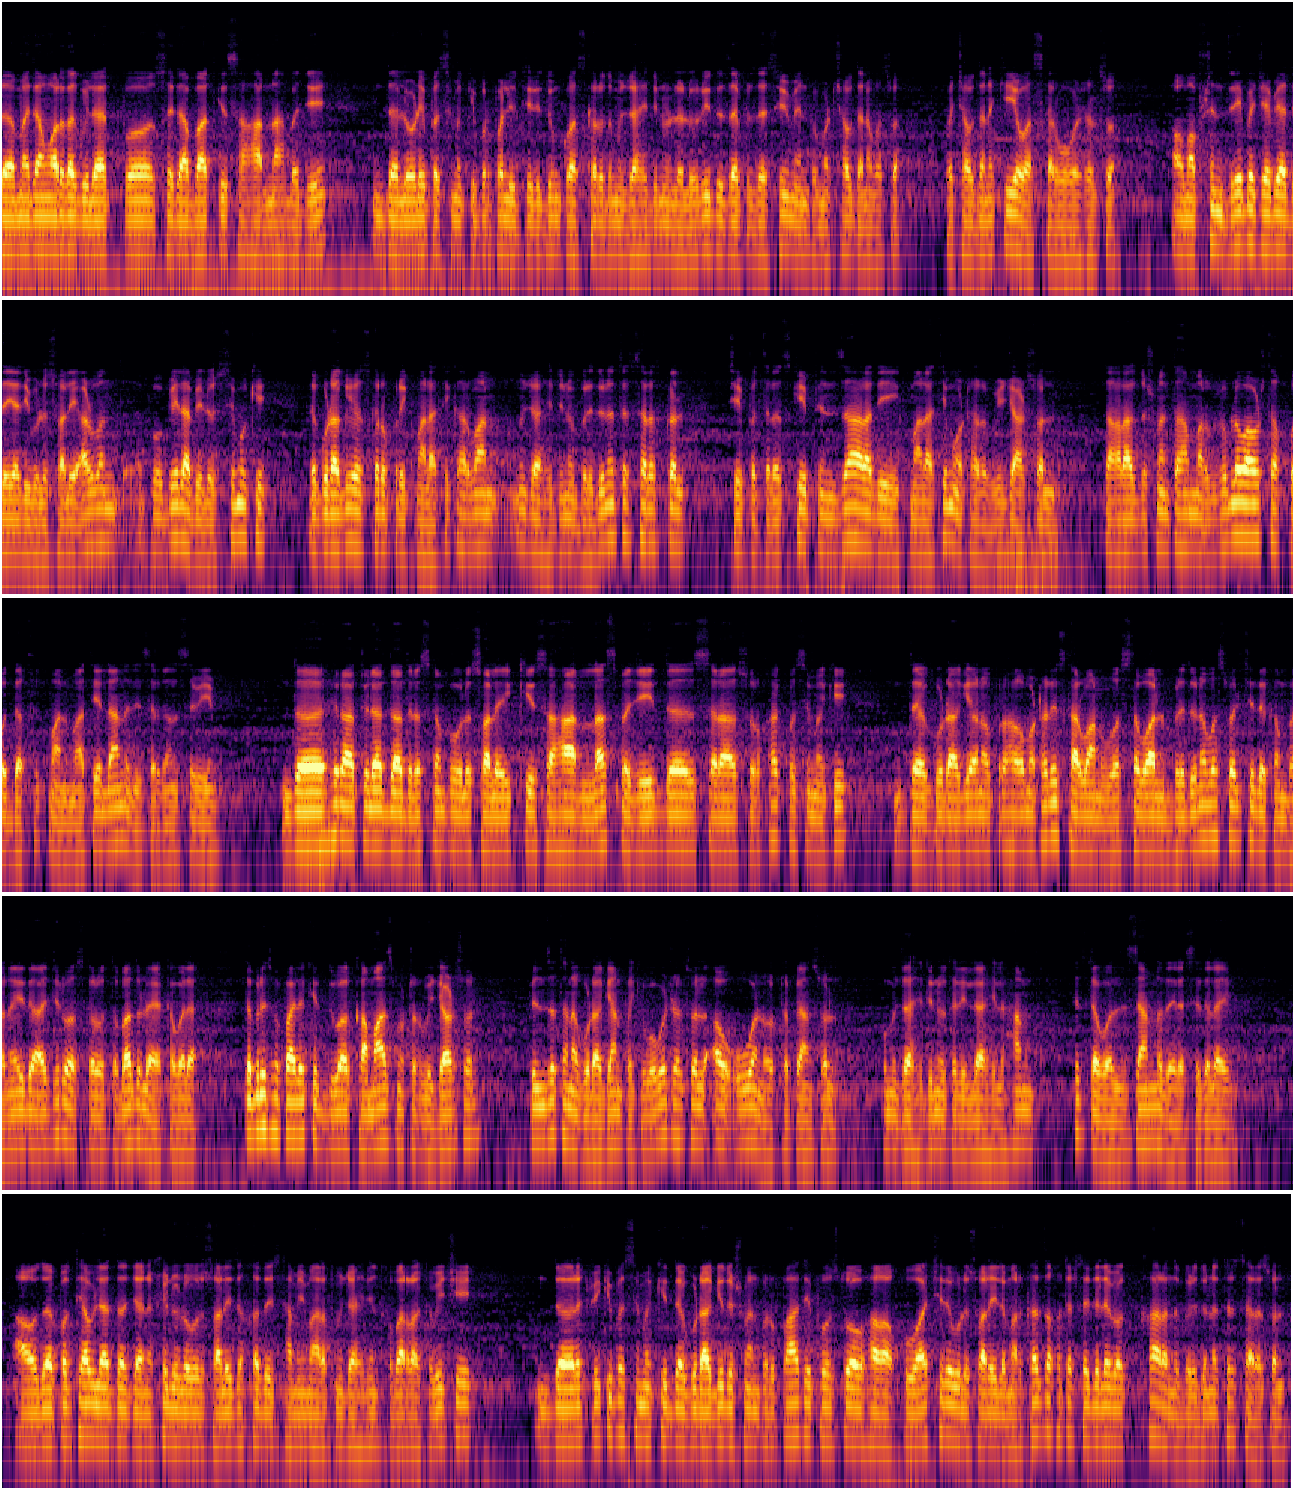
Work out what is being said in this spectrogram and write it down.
د میدان وردګ ولایت په سید آباد کې سهار نه بجې د لوړې په سیمه کې پر پلیو تېرېدونکو عسکرو د مجاهدینو له لوري د ځای پر ځای سوي مین په مټ چاودنه وسوه په چاودنه کې یو عسکر ووژل سو او ماپښین درې بجې بیا د یادې ولسوالۍ اړوند په بېلابېلو سیمو کې د ګوډاګیو عسکرو پر اکمالاتي کاروان مجاهدینو بریدونه ترسره کړل چې په ترڅ کې پنځه عددې اکمالاتي موټر ویجاړ سول دغه راز دښمن ته هم مرګ ژوبله واوښته خو دقیق معلومات یې لا نه دي څرګند سوي د هرات ولایت د ادرسکن په ولسوالۍ کې سهار لس بجې د سرا سرخک په سیمه کې د ګوډاګیانو پر هغه موټریز کاروان وسلوال بریدونه وسول چې د کمپنۍ د اجرو عسکرو تبادله یې کوله د برید په پایله کې دوه کاماز موټر ویجاړ شول پنځه تنه ګوډاګیان پکې ووژل شول او اووه نور ټپیان شول خو مجاهدینو ته لله الحمد هیڅ ډول زیان نه دی رسېدلی او د پکتیا ولایت د جانخیلو له ولسوالۍ څخه د اسلامي امارت مجاهدین خبر راکوي چې د رچپیکی په سیمه کې د ګوډاګي دشمن پر پاتې پوستو او هغه قوا چې د ولسوالۍ له مرکز څخه تښتېدلې وه کارنده بریدونه ترسره سول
